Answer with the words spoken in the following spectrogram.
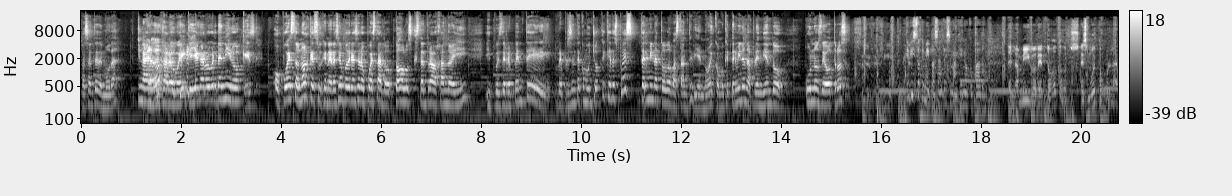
Pasante de Moda. Claro. Haraway, que llega Robert De Niro, que es opuesto, ¿no? Que su generación podría ser opuesta a todos los que están trabajando ahí y pues de repente representa como un choque que después termina todo bastante bien, ¿no? Y como que terminan aprendiendo unos de otros. He visto que mi pasante se mantiene ocupado. El amigo de todos. Es muy popular.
